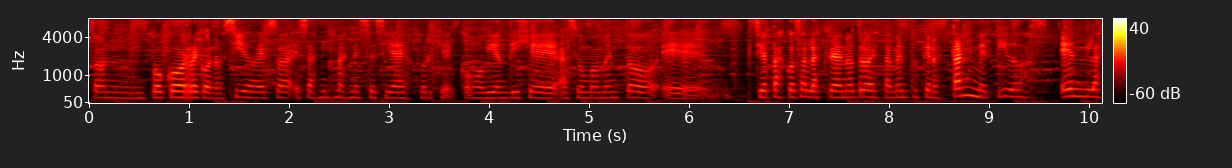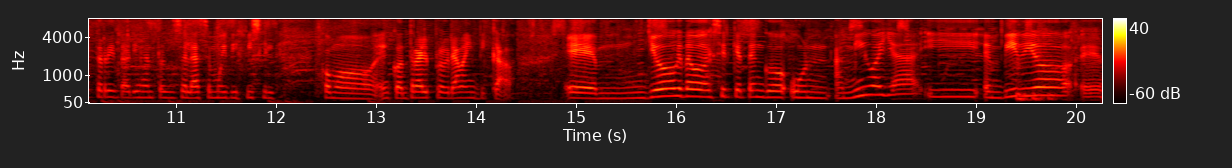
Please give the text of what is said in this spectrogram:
son poco reconocidos esas mismas necesidades porque como bien dije hace un momento eh, ciertas cosas las crean otros estamentos que no están metidos en los territorios entonces se le hace muy difícil como encontrar el programa indicado. Em, yo debo decir que tengo un amigo allá y envidio eh,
